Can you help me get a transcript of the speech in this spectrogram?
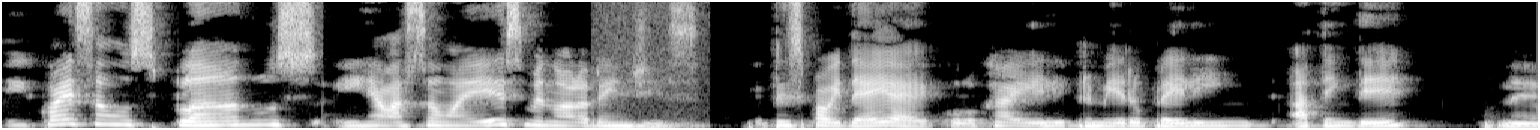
E quais são os planos em relação a esse menor aprendiz? A principal ideia é colocar ele primeiro para ele atender né,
